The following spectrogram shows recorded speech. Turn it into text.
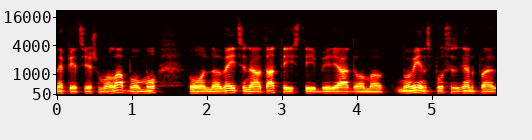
nepieciešamo labumu un veicinātu attīstību, ir jādomā no vienas puses gan par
